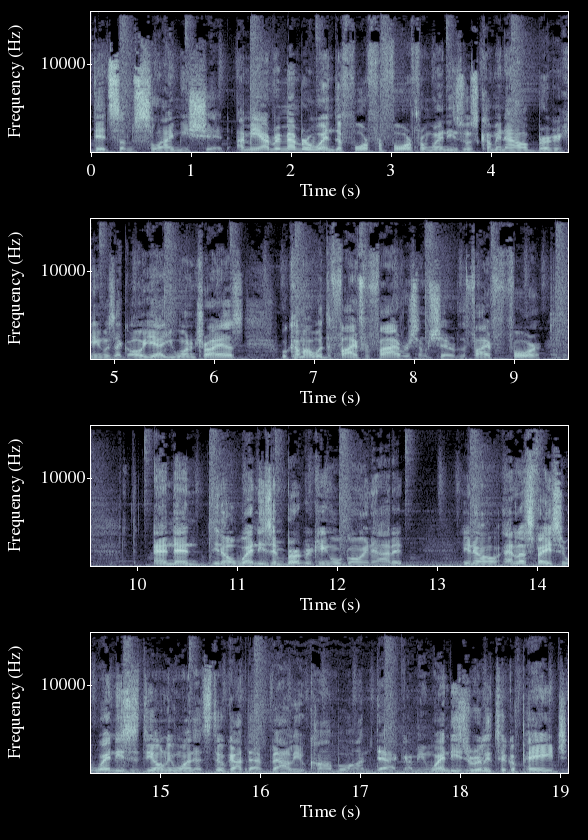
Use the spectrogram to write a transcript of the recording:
did some slimy shit. I mean, I remember when the four for four from Wendy's was coming out, Burger King was like, oh, yeah, you want to try us? We'll come out with the five for five or some shit, or the five for four. And then, you know, Wendy's and Burger King were going at it. You know, and let's face it, Wendy's is the only one that still got that value combo on deck. I mean, Wendy's really took a page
